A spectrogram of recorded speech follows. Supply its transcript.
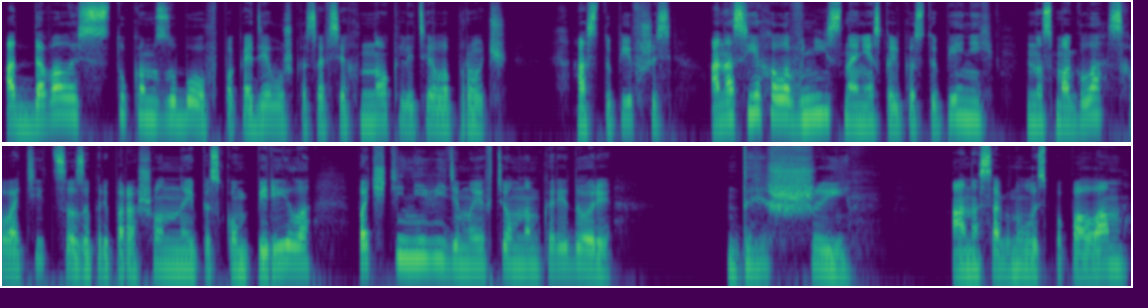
отдавалась стуком зубов, пока девушка со всех ног летела прочь. Оступившись, она съехала вниз на несколько ступеней, но смогла схватиться за припорошенные песком перила, почти невидимые в темном коридоре. «Дыши!» Она согнулась пополам,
